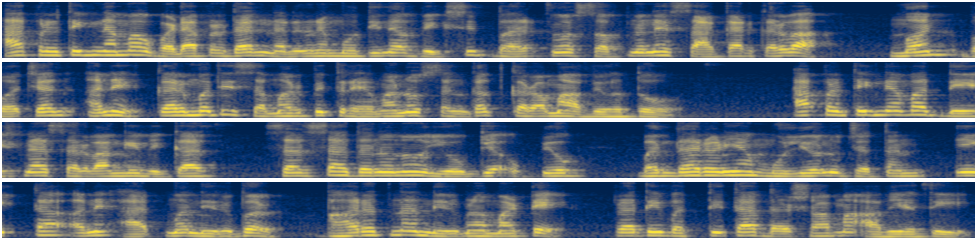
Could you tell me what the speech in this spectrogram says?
આ પ્રતિજ્ઞામાં વડાપ્રધાન નરેન્દ્ર મોદીના વિકસિત ભારતના સ્વપ્નને સાકાર કરવા મન, વચન અને કર્મથી સમર્પિત રહેવાનો સંકલ્પ કરવામાં આવ્યો હતો. આ પ્રતિજ્ઞામાં દેશના સર્વાંગી વિકાસ, સંસાધનોનો યોગ્ય ઉપયોગ, બંધારણીય મૂલ્યોનું જતન, એકતા અને આત્મનિર્ભર ભારતના નિર્માણ માટે પ્રતિબદ્ધતા દર્શાવવામાં આવી હતી.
